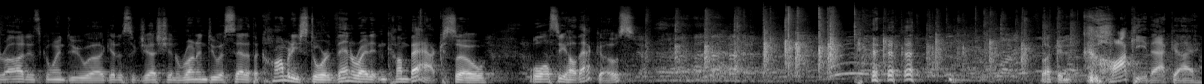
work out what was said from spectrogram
Jerrod is going to uh, get a suggestion, run and do a set at the comedy store, then write it and come back. So we'll all see how that goes. Fucking cocky, that guy.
